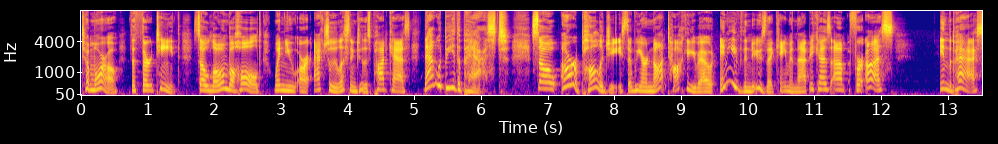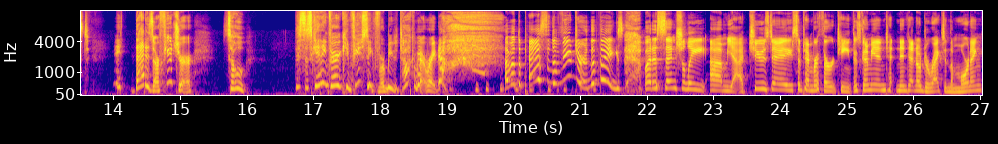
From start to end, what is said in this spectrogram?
tomorrow, the 13th. So, lo and behold, when you are actually listening to this podcast, that would be the past. So, our apologies that we are not talking about any of the news that came in that because um, for us, in the past, it, that is our future. So, this is getting very confusing for me to talk about right now How about the past the things. But essentially, um, yeah, Tuesday, September 13th, there's going to be a Nintendo Direct in the morning.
